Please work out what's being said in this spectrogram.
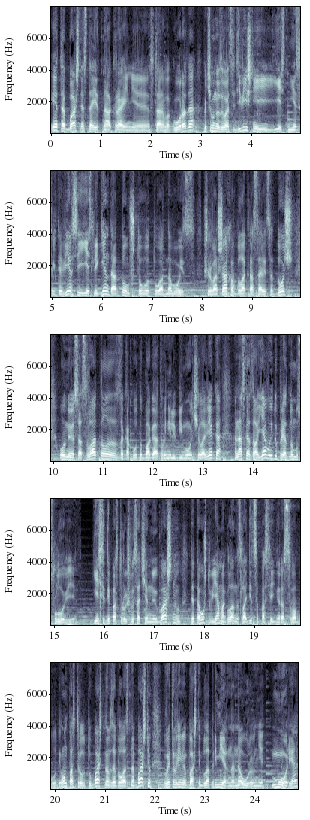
Эта башня стоит на окраине старого города. Почему называется Девичней? Есть несколько версий. Есть легенда о том, что вот у одного из Шерваншахов была красавица-дочь, он ее сосватал за какого-то богатого нелюбимого человека. Она сказала, я выйду при одном условии если ты построишь высоченную башню для того, чтобы я могла насладиться последний раз свободой. Он построил эту башню, она взобралась на башню. В это время башня была примерно на уровне моря.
